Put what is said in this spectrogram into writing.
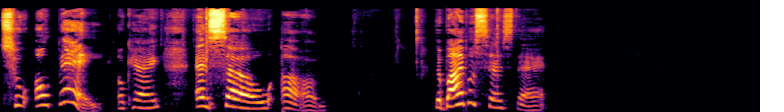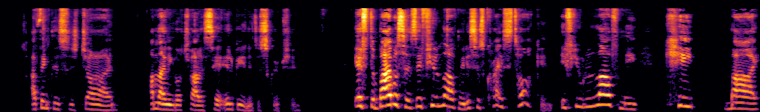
to obey? Okay. And so um the Bible says that I think this is John I'm not even going to try to say it. It'll be in the description. If the Bible says, if you love me, this is Christ talking. If you love me, keep my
